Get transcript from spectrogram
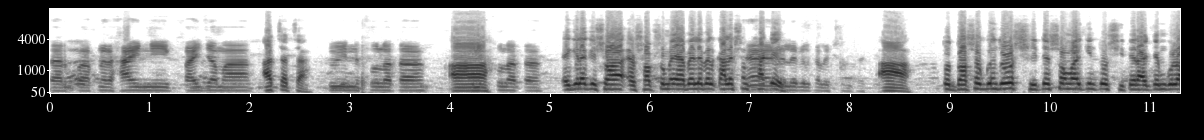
তারপর আপনার হাইনিক পায়জামা আচ্ছা আচ্ছা। টুইন ফুলাতা ফুলাতা। এগুলা কি সব সময় অ্যাভেলেবেল কালেকশন থাকে? অ্যাভেলেবেল কালেকশন থাকে। আহ, তো দর্শক বিন্দু শীতের সময় কিন্তু শীতের আইটেমগুলো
